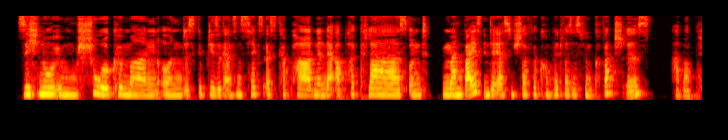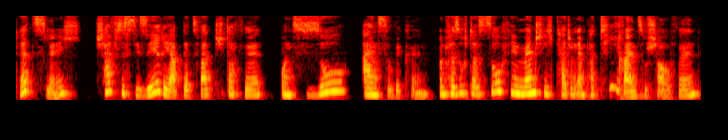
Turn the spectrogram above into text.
sich nur um Schuhe kümmern und es gibt diese ganzen Sexeskapaden in der Upper Class und man weiß in der ersten Staffel komplett, was das für ein Quatsch ist. Aber plötzlich schafft es die Serie ab der zweiten Staffel, uns so einzuwickeln und versucht da so viel Menschlichkeit und Empathie reinzuschaufeln,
